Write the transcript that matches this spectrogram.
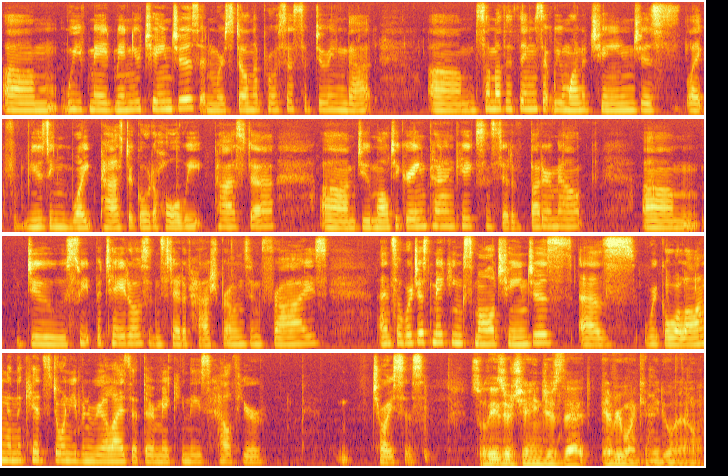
Um, we've made menu changes, and we're still in the process of doing that. Um, some of the things that we want to change is like from using white pasta, go to whole wheat pasta, um, do multigrain pancakes instead of buttermilk, um, do sweet potatoes instead of hash browns and fries. And so we're just making small changes as we go along, and the kids don't even realize that they're making these healthier choices. So these are changes that everyone can be doing at home.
